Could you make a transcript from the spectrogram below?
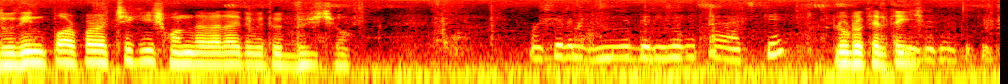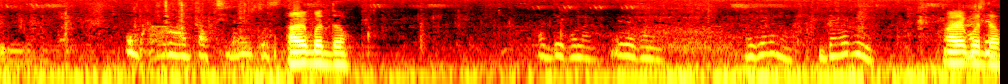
দুদিন পর পর হচ্ছে কি সন্ধ্যাবেলায় তুমি দুধ ধুইছো ওই সেদিন ঘুমিয়ে দেরি হয়ে গেছে আর আজকে লুডো খেলতে গিয়ে। ও বাবা পাচ্ছি না আরেকবার দাও। আর দেখো না এই দেখো না। হয়ে যাবে না? দেখো কি আরেকবার দাও।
